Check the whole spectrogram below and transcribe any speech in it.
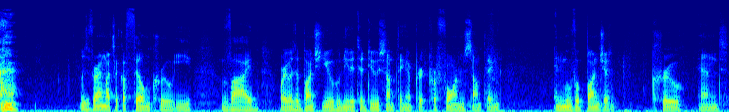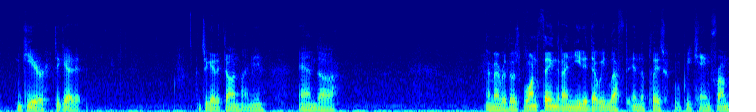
It was very much like a film crew y vibe, where it was a bunch of you who needed to do something or per- perform something, and move a bunch of crew and gear to get it to get it done. I mean, and uh, I remember there was one thing that I needed that we left in the place we came from,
